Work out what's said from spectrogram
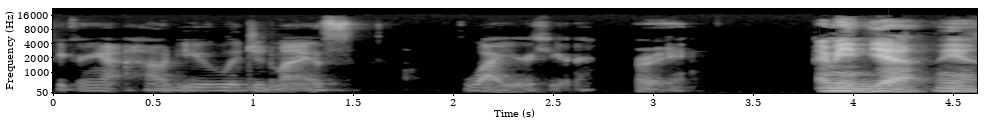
Figuring out how do you legitimize why you're here. Right. I mean, yeah, yeah.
